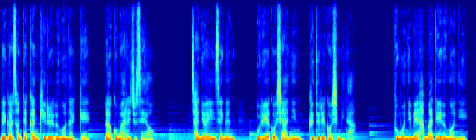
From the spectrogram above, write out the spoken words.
내가 선택한 길을 응원할게 라고 말해 주세요. 자녀의 인생은 우리의 것이 아닌 그들의 것입니다. 부모님의 한마디 응원이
